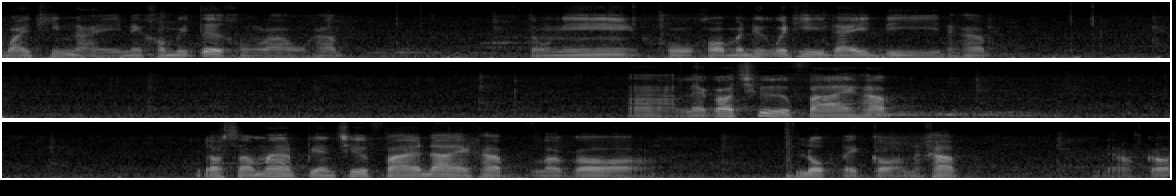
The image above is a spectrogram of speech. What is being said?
ไว้ที่ไหนในคอมพิวเตอร์ของเราครับ ตรงนี้ครูขอบันทึกไว้ที่ไดดีนะครับแล้วก็ชื่อไฟล์ครับ เราสามารถเปลี่ยนชื่อไฟล์ได้ครับ เราก็ลบไปก่อนนะครับ แล้วก็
